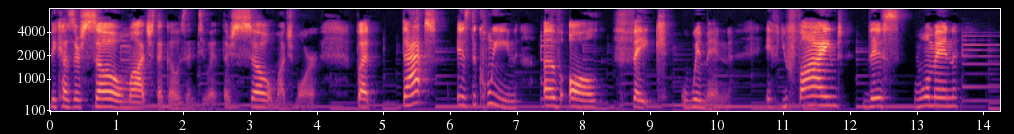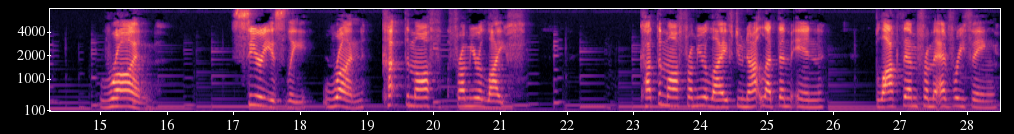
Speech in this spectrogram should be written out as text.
because there's so much that goes into it. There's so much more. But that is the queen of all fake women. If you find this woman, run. Seriously, run. Cut them off from your life. Cut them off from your life. Do not let them in. Block them from everything.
